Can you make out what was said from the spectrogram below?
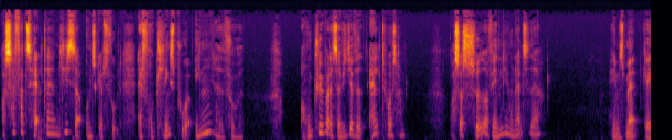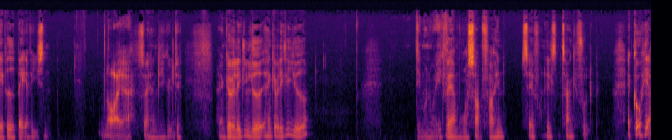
Og så fortalte han lige så ondskabsfuldt, at fru Klingspur ingen havde fået. Og hun køber da, så vidt jeg ved, alt hos ham. Og så sød og venlig hun altid er. Hendes mand gabede bag avisen. Nå ja, sagde han ligegyldigt. Han kan vel ikke lide, han kan vel ikke lide jøder? Det må nu ikke være morsomt for hende, sagde fru Nielsen tankefuldt. At gå her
